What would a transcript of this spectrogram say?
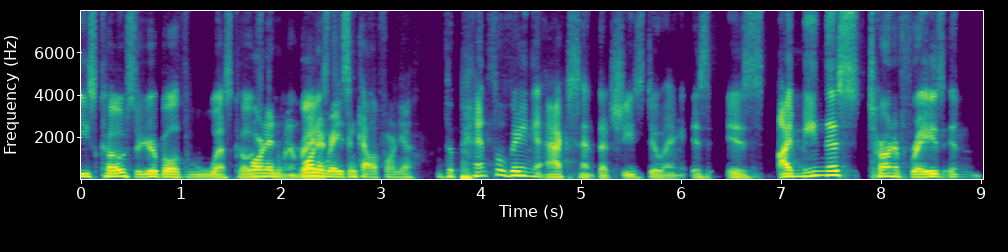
East Coast or you're both West Coast? Born and born and raised in California. The Pennsylvania accent that she's doing is is I mean this turn of phrase in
